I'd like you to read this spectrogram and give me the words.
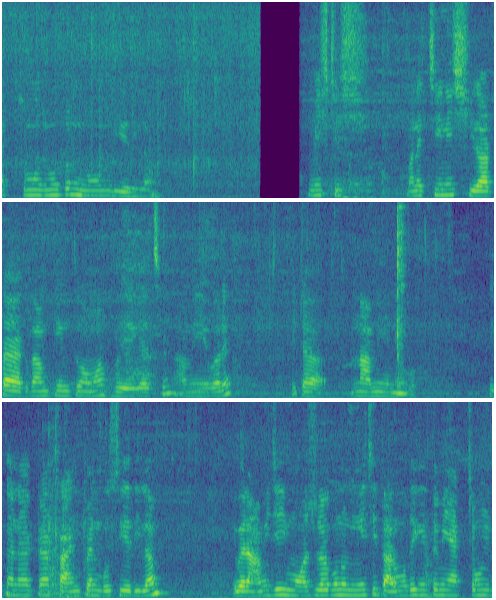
এক চামচ মতন নুন দিয়ে দিলাম। মিষ্টি মানে চিনির শিরাটা একদম কিন্তু আমার হয়ে গেছে। আমি এবারে এটা নামিয়ে নেব। এখানে একটা ফ্রাইং প্যান বসিয়ে দিলাম। এবার আমি যেই মশলাগুলো নিয়েছি, তার মধ্যে কিন্তু আমি এক চামচ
